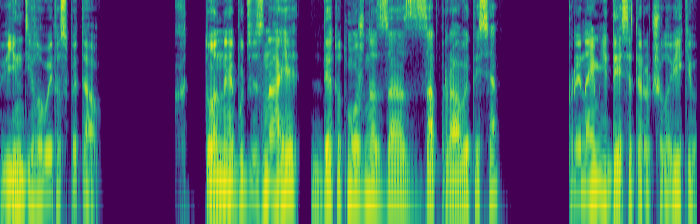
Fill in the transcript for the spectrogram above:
він діловито спитав Хто небудь знає, де тут можна за заправитися? Принаймні десятеро чоловіків,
